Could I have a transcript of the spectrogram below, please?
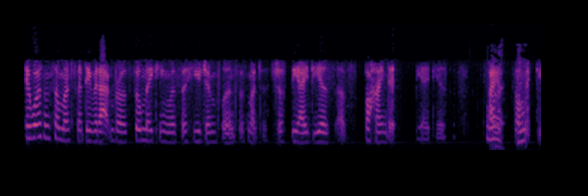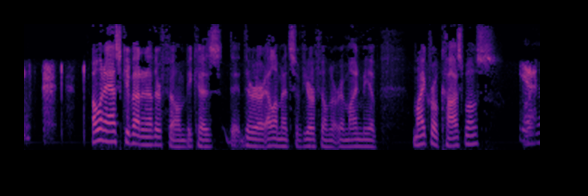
it wasn't so much that David Attenborough's filmmaking was a huge influence as much as just the ideas of behind it, the ideas of science Well, filmmaking. I want to ask you about another film because th- there are elements of your film that remind me of Microcosmos. Yeah. Oh,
